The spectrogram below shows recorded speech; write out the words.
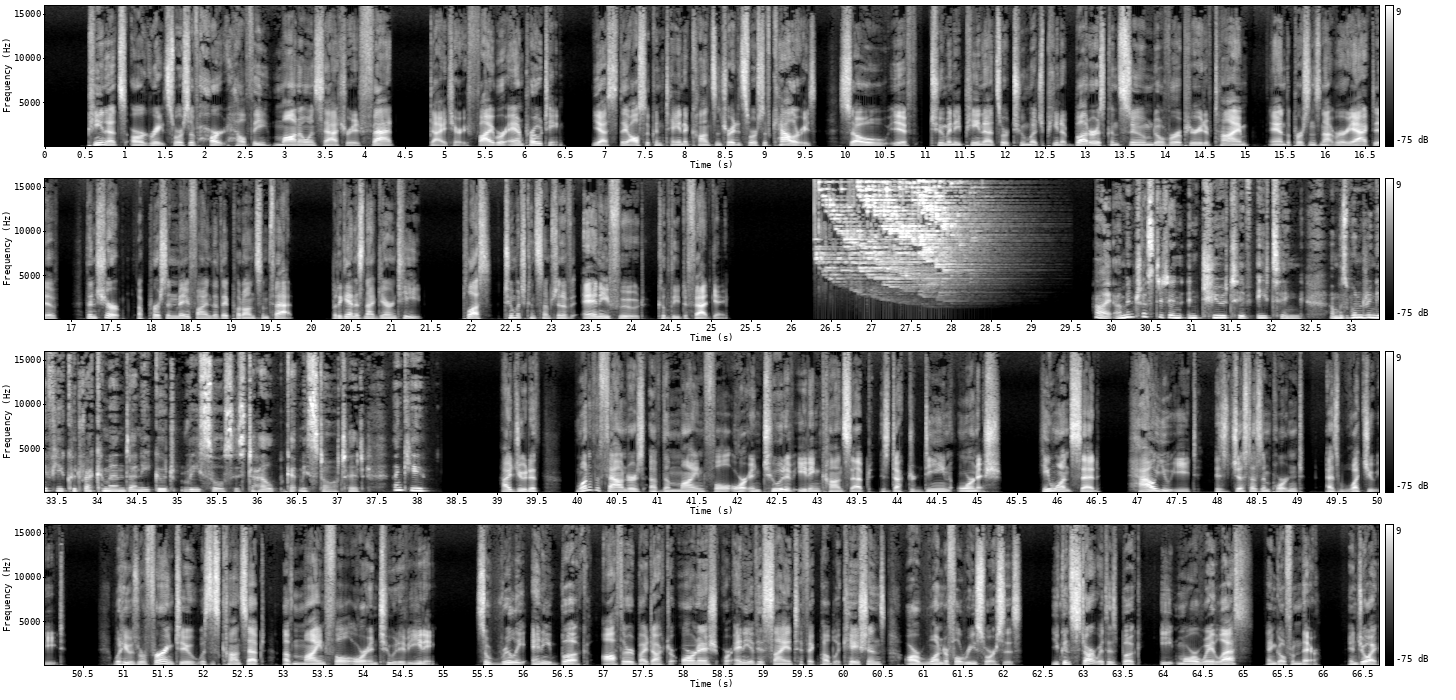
Peanuts are a great source of heart healthy monounsaturated fat, dietary fiber, and protein. Yes, they also contain a concentrated source of calories. So, if too many peanuts or too much peanut butter is consumed over a period of time and the person's not very active, then sure, a person may find that they put on some fat. But again, it's not guaranteed. Plus, too much consumption of any food could lead to fat gain. Hi, I'm interested in intuitive eating and was wondering if you could recommend any good resources to help get me started. Thank you. Hi, Judith. One of the founders of the mindful or intuitive eating concept is Dr. Dean Ornish. He once said, How you eat is just as important as what you eat. What he was referring to was this concept of mindful or intuitive eating. So, really, any book authored by Dr. Ornish or any of his scientific publications are wonderful resources. You can start with his book, Eat More, Weigh Less, and go from there. Enjoy.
